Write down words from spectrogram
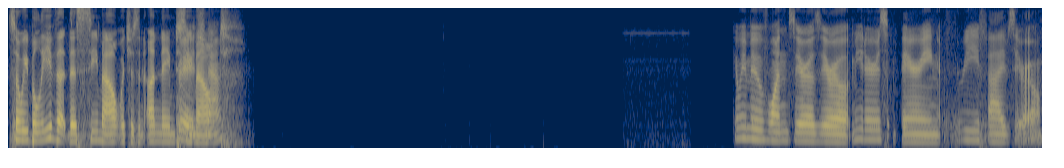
So we believe that this seamount, which is an unnamed Bridge now. seamount, Can we move 100 meters, bearing 350?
